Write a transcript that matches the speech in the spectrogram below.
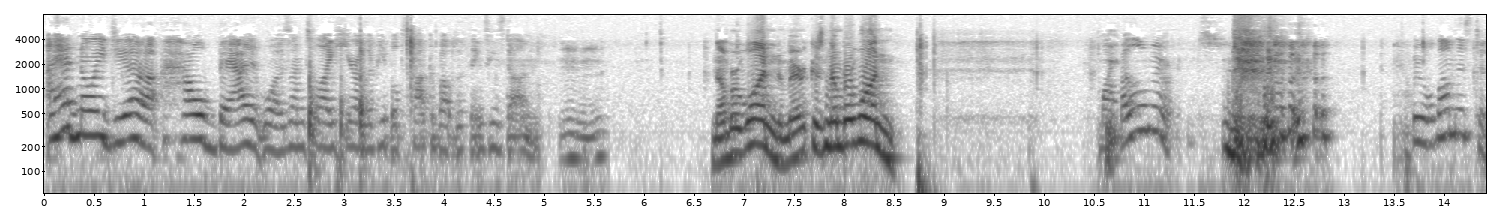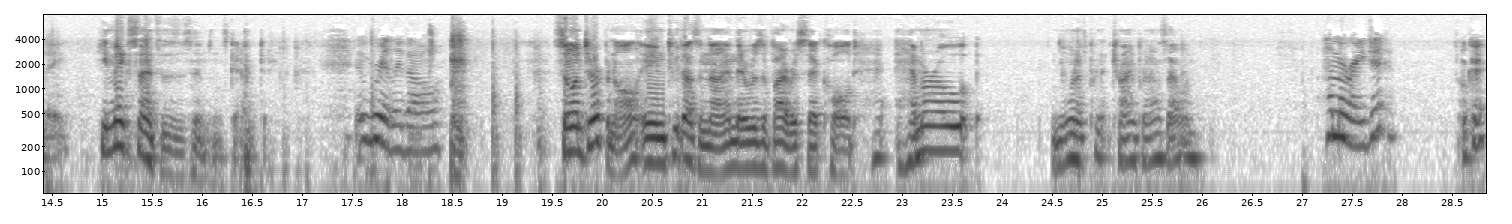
I had no idea how bad it was until I hear other people talk about the things he's done. Mm-hmm. Number one, America's number one. My fellow Americans. we will bomb this today. He makes sense as a Simpsons character. Really, though. So in Terpenol, in 2009, there was a virus that called he- hemorrho. You want to pr- try and pronounce that one? Hemorrhagic? Okay,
